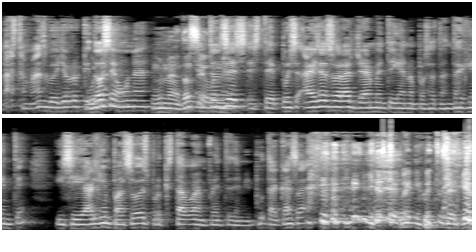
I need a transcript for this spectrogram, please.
hasta más, güey. Yo creo que 12 a 1. Una, 12 Entonces, este, pues a esas horas realmente ya no pasa tanta gente. Y si alguien pasó es porque estaba enfrente de mi puta casa. y este güey ni cuenta se dio.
